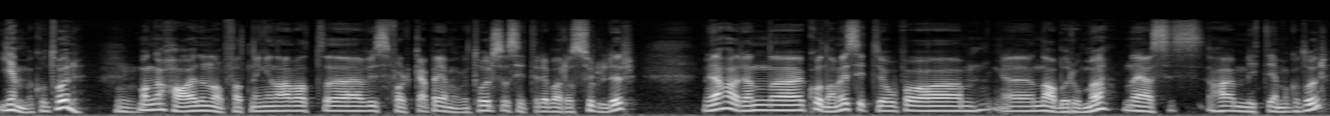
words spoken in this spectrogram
hjemmekontor. Mange har den oppfatningen av at eh, hvis folk er på hjemmekontor, så sitter de bare og suller. Men jeg har en, eh, kona mi sitter jo på eh, naborommet når jeg har mitt hjemmekontor,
